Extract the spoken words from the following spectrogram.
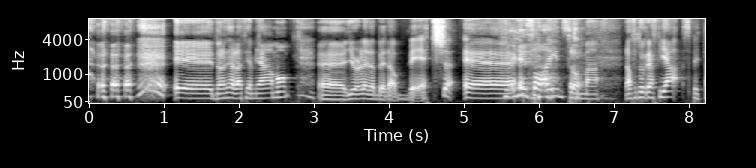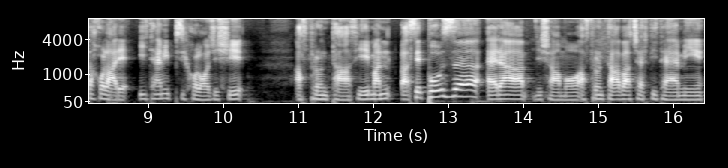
e Donatella ti amiamo, eh, you're a little bit of bitch. Eh, E Esatto. poi, insomma, la fotografia spettacolare, i temi psicologici affrontati, ma se Pose era, diciamo, affrontava certi temi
